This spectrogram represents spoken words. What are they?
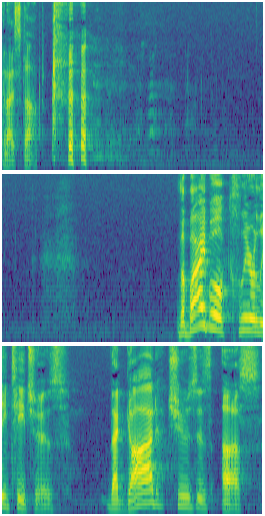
And I stopped. the Bible clearly teaches that God chooses us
